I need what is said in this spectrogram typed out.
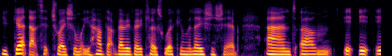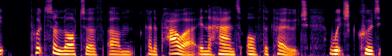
you get that situation where you have that very very close working relationship, and um, it, it it puts a lot of um, kind of power in the hands of the coach, which could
